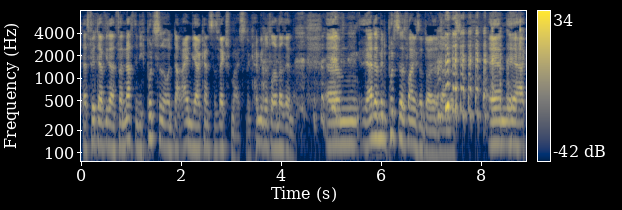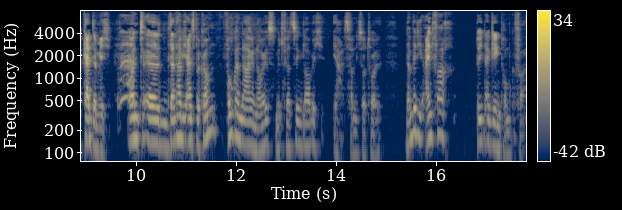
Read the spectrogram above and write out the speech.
das wird da wieder von Nacht nicht putzen und nach einem Jahr kannst du es wegschmeißen. Da kann ich mich noch dran erinnern. ähm, ja, damit putzen, das war nicht so toll damals. Ähm, er kannte mich. Und äh, dann habe ich eins bekommen, Funkanlage Neues, mit 14, glaube ich. Ja, das fand ich so toll. Dann bin ich einfach durch den Gegend rumgefahren.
